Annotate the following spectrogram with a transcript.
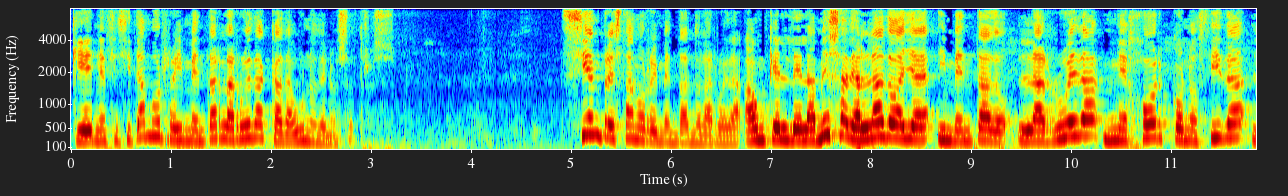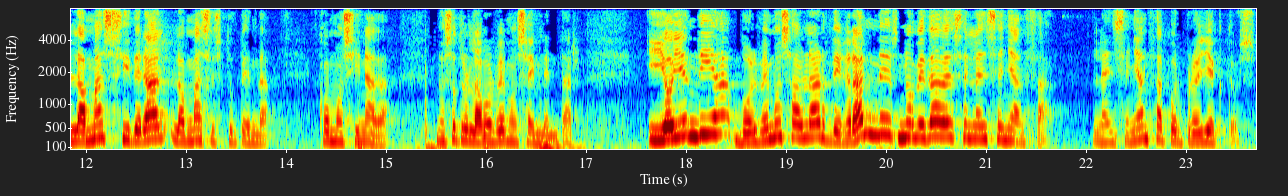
que necesitamos reinventar la rueda cada uno de nosotros. Siempre estamos reinventando la rueda, aunque el de la mesa de al lado haya inventado la rueda mejor conocida, la más sideral, la más estupenda, como si nada. Nosotros la volvemos a inventar. Y hoy en día volvemos a hablar de grandes novedades en la enseñanza. La enseñanza por proyectos,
